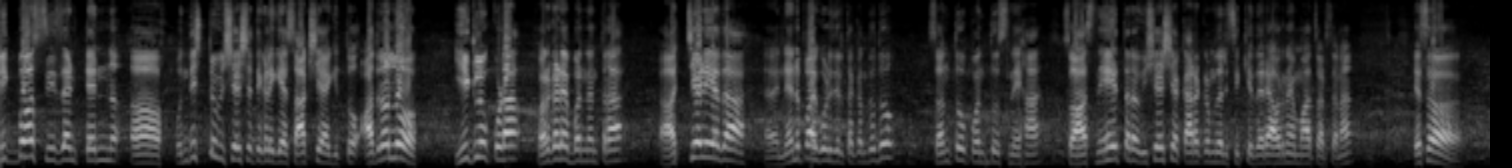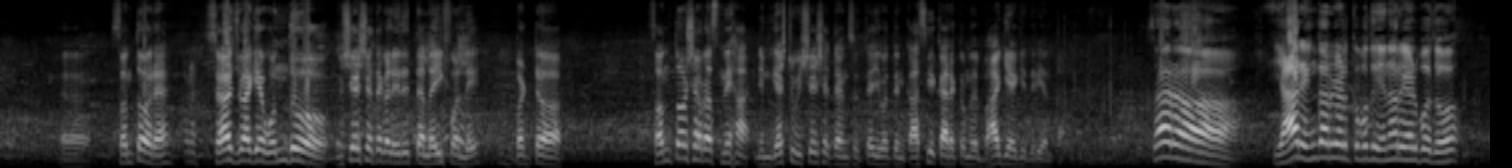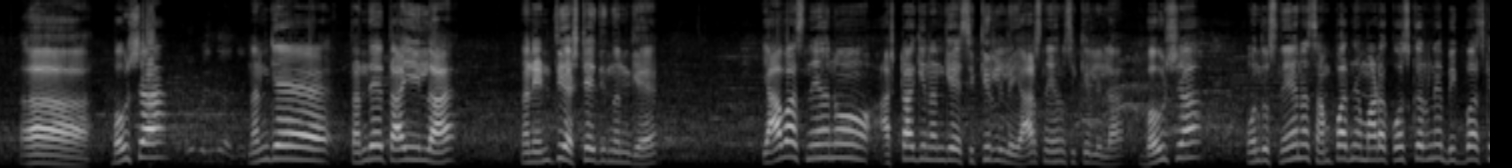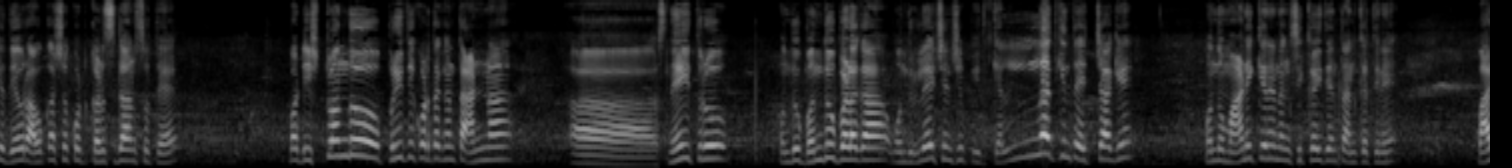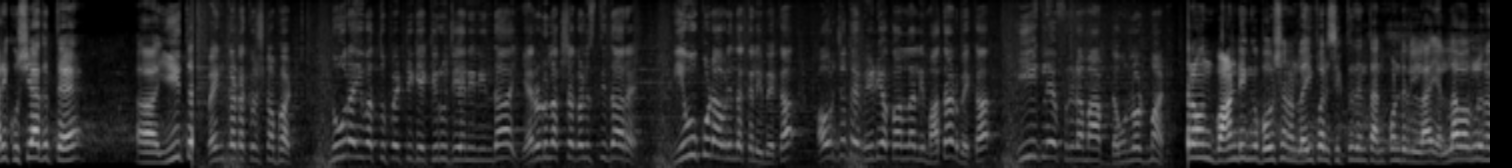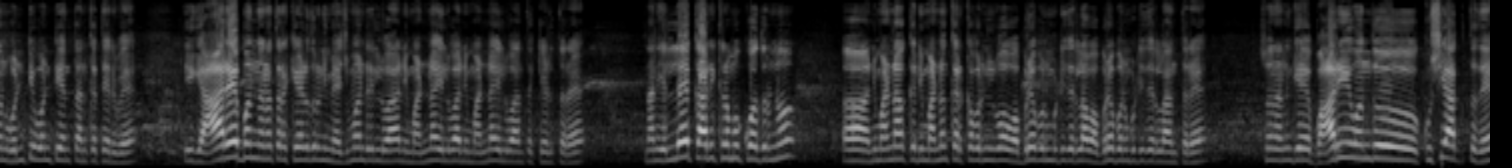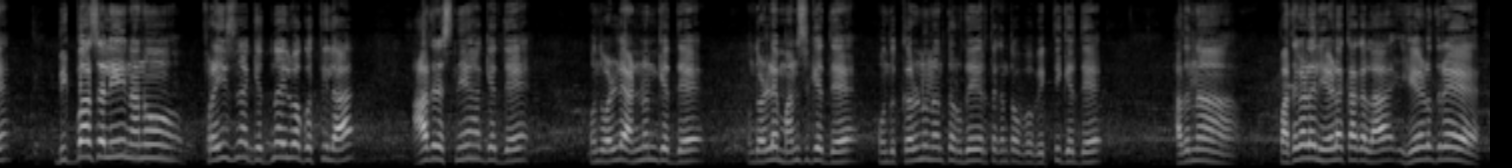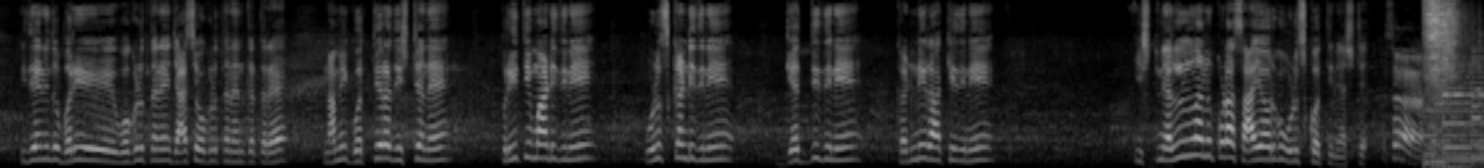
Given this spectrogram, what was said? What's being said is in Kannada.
ಬಿಗ್ ಬಾಸ್ ಸೀಸನ್ ಟೆನ್ ಒಂದಿಷ್ಟು ವಿಶೇಷತೆಗಳಿಗೆ ಸಾಕ್ಷಿಯಾಗಿತ್ತು. ಅದರಲ್ಲೂ ಈಗಲೂ ಕೂಡ ಹೊರಗಡೆ ಬಂದ ನಂತರ ಅಚ್ಚಳಿಯದ ನೆನಪಾಗಿ ಉಳಿದಿರ್ತಕ್ಕಂಥದ್ದು ಸಂತು ಪಂತು ಸ್ನೇಹ. ಸೊ ಆ ಸ್ನೇಹಿತರ ವಿಶೇಷ ಕಾರ್ಯಕ್ರಮದಲ್ಲಿ ಸಿಕ್ಕಿದ್ದಾರೆ, ಅವ್ರನ್ನೇ ಮಾತಾಡ್ಸೋಣ. ಎಸ್ ಸಂತು ಅವರೇ ಸಹಜವಾಗಿ ಒಂದು ವಿಶೇಷತೆಗಳು ಇರುತ್ತೆ ಲೈಫಲ್ಲಿ, ಬಟ್ ಸಂತೋಷ ಅವರ ಸ್ನೇಹ ನಿಮ್ಗೆ ಎಷ್ಟು ವಿಶೇಷತೆ ಅನಿಸುತ್ತೆ ಇವತ್ತಿನ ಖಾಸಗಿ ಕಾರ್ಯಕ್ರಮದಲ್ಲಿ ಭಾಗಿಯಾಗಿದ್ದೀರಿ ಅಂತ? ಸರ್ ಯಾರು ಹೆಂಗಾರು ಹೇಳ್ಕೋಬೋದು, ಏನಾರು ಹೇಳ್ಬೋದು. ಬಹುಶಃ ನನಗೆ ತಂದೆ ತಾಯಿ ಇಲ್ಲ. ನನ್ನ ಹೆಂಡತಿ ಅಷ್ಟೇ ಇದ್ದೀನಿ ನನಗೆ. ಯಾವ ಸ್ನೇಹನೂ ಅಷ್ಟಾಗಿ ನನಗೆ ಸಿಕ್ಕಿರಲಿಲ್ಲ, ಯಾರ ಸ್ನೇಹನೂ ಸಿಕ್ಕಿರಲಿಲ್ಲ. ಬಹುಶಃ ಒಂದು ಸ್ನೇಹನ ಸಂಪಾದನೆ ಮಾಡೋಕ್ಕೋಸ್ಕರನೇ ಬಿಗ್ ಬಾಸ್ಗೆ ದೇವರು ಅವಕಾಶ ಕೊಟ್ಟು ಕಳಿಸ್ದ ಅನಿಸುತ್ತೆ. ಬಟ್ ಇಷ್ಟೊಂದು ಪ್ರೀತಿ ಕೊಡ್ತಕ್ಕಂಥ ಅಣ್ಣ ಸ್ನೇಹಿತರು, ಒಂದು ಬಂಧು ಬಳಗ, ಒಂದು ರಿಲೇಷನ್ಶಿಪ್ ಇದಕ್ಕೆಲ್ಲದಕ್ಕಿಂತ ಹೆಚ್ಚಾಗಿ ಒಂದು ಮಾಣಿಕ್ಯನೇ ನಂಗೆ ಸಿಕ್ಕೈತೆ ಅಂತ ಅನ್ಕೋತೀನಿ. ಭಾರಿ ಖುಷಿಯಾಗುತ್ತೆ. ಈತ ಈ ಥರ ವೆಂಕಟಕೃಷ್ಣ ಭಟ್ ನೂರೈವತ್ತು ಪೆಟ್ಟಿಗೆ ಕಿರುಜೇನಿನಿಂದ ಎರಡು ಲಕ್ಷ ಗಳಿಸ್ತಿದ್ದಾರೆ. ನೀವು ಕೂಡ ಅವರಿಂದ ಕಲಿಬೇಕಾ? ಅವ್ರ ಜೊತೆ ವಿಡಿಯೋ ಕಾಲ್ನಲ್ಲಿ ಮಾತಾಡಬೇಕಾ? ಈಗಲೇ ಫ್ರೀಡಮ್ ಆ್ಯಪ್ ಡೌನ್ಲೋಡ್ ಮಾಡಿ. ಒಂದು ಬಾಂಡಿಂಗ್ ಬಹುಶಃ ನನ್ನ ಲೈಫಲ್ಲಿ ಸಿಗ್ತದೆ ಅಂತ ಅನ್ಕೊಂಡಿರಲಿಲ್ಲ. ಎಲ್ಲವಾಗಲೂ ನಾನು ಒಂಟಿ ಒಂಟಿ ಅಂತ ಅನ್ಕೋತಿರುವೆ ಈಗ ಯಾರೇ ಬಂದು ನನ್ನ ಹತ್ರ ಕೇಳಿದ್ರು ನಿಮ್ಮ ಯಜಮಾನ್ರಿಲ್ವಾ ನಿಮ್ಮ ಅಣ್ಣ ಇಲ್ವಾ ನಿಮ್ಮ ಅಣ್ಣ ಇಲ್ವಾ ಅಂತ ಕೇಳ್ತಾರೆ. ನಾನು ಎಲ್ಲೇ ಕಾರ್ಯಕ್ರಮಕ್ಕೆ ಹೋದ್ರೂ ನಿಮ್ಮ ಅಣ್ಣ ನಿಮ್ಮ ಅಣ್ಣನ ಕರ್ಕೊಬರ್ನಿಲ್ವಾ ಒಬ್ಬರೇ ಬಂದ್ಬಿಟ್ಟಿದ್ದೀರಲ್ಲ ಒಬ್ಬರೇ ಬಂದ್ಬಿಟ್ಟಿದ್ದೀರಲ್ಲ ಅಂತಾರೆ. ಸೊ ನನಗೆ ಭಾರಿ ಒಂದು ಖುಷಿ ಆಗ್ತದೆ. ಬಿಗ್ ಬಾಸಲ್ಲಿ ನಾನು ಪ್ರೈಸ್ನ ಗೆದ್ದನ ಇಲ್ವೋ ಗೊತ್ತಿಲ್ಲ. ಆದರೆ ಸ್ನೇಹ ಗೆದ್ದೆ, ಒಂದು ಒಳ್ಳೆ ಅಣ್ಣನ ಗೆದ್ದೆ, ಒಂದು ಒಳ್ಳೆ ಮನಸ್ಸು ಗೆದ್ದೆ, ಒಂದು ಕರುಣನಂತ ಹೃದಯ ಇರ್ತಕ್ಕಂಥ ಒಬ್ಬ ವ್ಯಕ್ತಿ ಗೆದ್ದೆ. ಅದನ್ನು ಪದಗಳಲ್ಲಿ ಹೇಳೋಕ್ಕಾಗಲ್ಲ. ಹೇಳಿದ್ರೆ ಇದೇನಿದು ಬರೀ ಹೊಗಳ್ತಾನೆ, ಜಾಸ್ತಿ ಹೊಗಳುತ್ತಾನೆ ಅನ್ಕೋತಾರೆ. ನಮಗೆ ಗೊತ್ತಿರೋದು ಇಷ್ಟೇ ಪ್ರೀತಿ ಮಾಡಿದ್ದೀನಿ ಉಳಿಸ್ಕೊಂಡಿದ್ದೀನಿ ಗೆದ್ದಿದ್ದೀನಿ ಕಣ್ಣೀರು ಹಾಕಿದ್ದೀನಿ ಇಷ್ಟನ್ನೆಲ್ಲನೂ ಕೂಡ ಸಾಯೋವರೆಗೂ ಉಳಿಸ್ಕೊತೀನಿ ಅಷ್ಟೇ. ಸರ್.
